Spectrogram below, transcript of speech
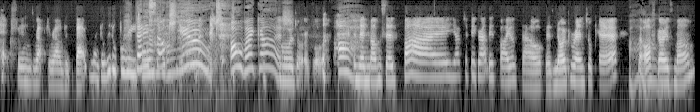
pec fins wrapped around its back like a little burrito. That is so cute. Oh my gosh. so adorable. Oh. And then mum says, bye. You have to figure out this by yourself. There's no parental care. So Oh. off goes mum.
